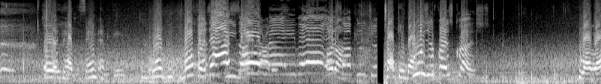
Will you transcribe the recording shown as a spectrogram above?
Like they have the same everything. But that's so Raven. Hold on. Talking about? Who was your first crush? la la.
